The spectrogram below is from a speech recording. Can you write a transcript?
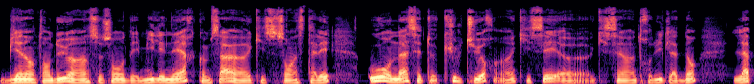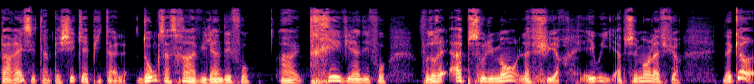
bien entendu, hein, ce sont des millénaires comme ça hein, qui se sont installés, où on a cette culture hein, qui s'est euh, qui s'est introduite là-dedans. La paresse est un péché capital, donc ça sera un vilain défaut un très vilain défaut. Faudrait absolument la fuir. Et oui, absolument la fuir. D'accord.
